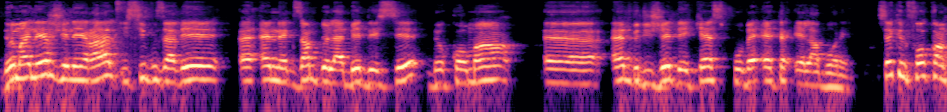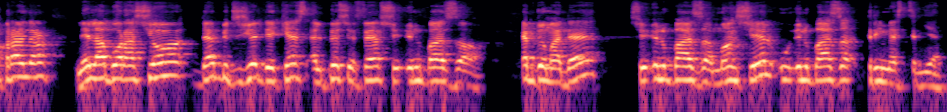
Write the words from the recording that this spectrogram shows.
De manière générale, ici, vous avez un, exemple de la BDC, de comment euh, un budget des caisses pouvait être élaboré. Ce qu'il faut comprendre, l'élaboration d'un budget des caisses, elle peut se faire sur une base hebdomadaire, sur une base mensuelle ou une base trimestrielle.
